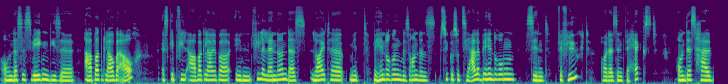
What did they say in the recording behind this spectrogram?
Und das ist wegen dieser Aberglaube auch, es gibt viel Abergläuber in vielen Ländern, dass Leute mit Behinderungen, besonders psychosoziale Behinderungen, sind verflucht oder sind verhext. Und deshalb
